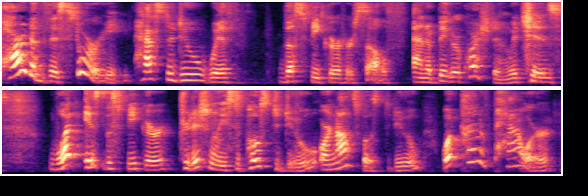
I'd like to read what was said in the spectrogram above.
Part of this story has to do with the speaker herself and a bigger question, which is what is the speaker traditionally supposed to do or not supposed to do? What kind of power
